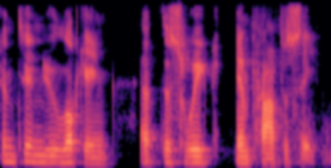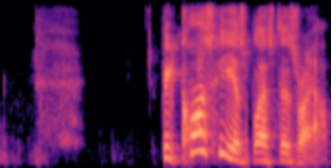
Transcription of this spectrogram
continue looking at this week in prophecy. Because he has blessed Israel,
